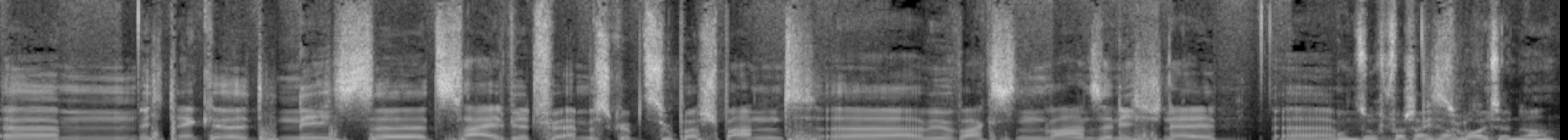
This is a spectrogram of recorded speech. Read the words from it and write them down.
ähm, ich denke, die nächste Zeit wird für MScript super spannend. Äh, wir wachsen wahnsinnig schnell. Ähm, Und sucht wahrscheinlich suchen, auch Leute, ne?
